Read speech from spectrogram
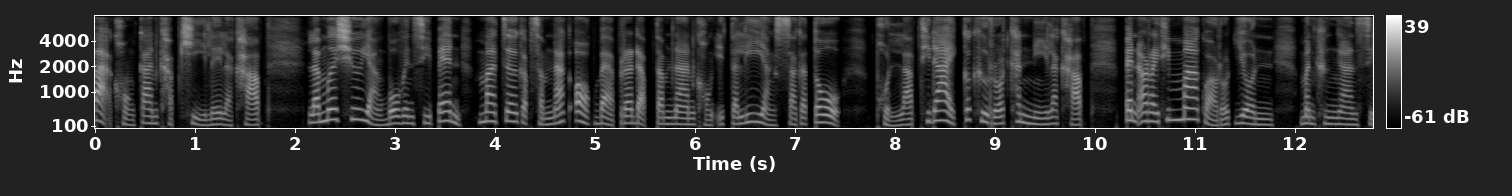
ปะของการขับขี่เลยแหละครับ และเมื่อชื่ออย่างโบเวนซีเปนมาเจอกับสำนักออกแบบระดับตำนานของอิตาลีอย่างซากาโต ผลลัพธ์ที่ได้ก็คือรถคันนี้แหละครับ เป็นอะไรที่มากกว่ารถยนต์ มันคืองานศิ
